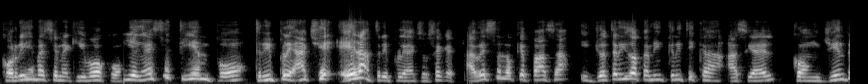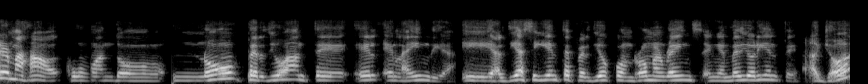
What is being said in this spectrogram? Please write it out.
corrígeme si me equivoco. Y en ese tiempo, Triple H era Triple H. O sea que a veces lo que pasa, y yo he tenido también críticas hacia él con Jinder Mahal cuando no perdió ante él en la India y al día siguiente perdió con Roman Reigns en el Medio Oriente. Ah, yo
